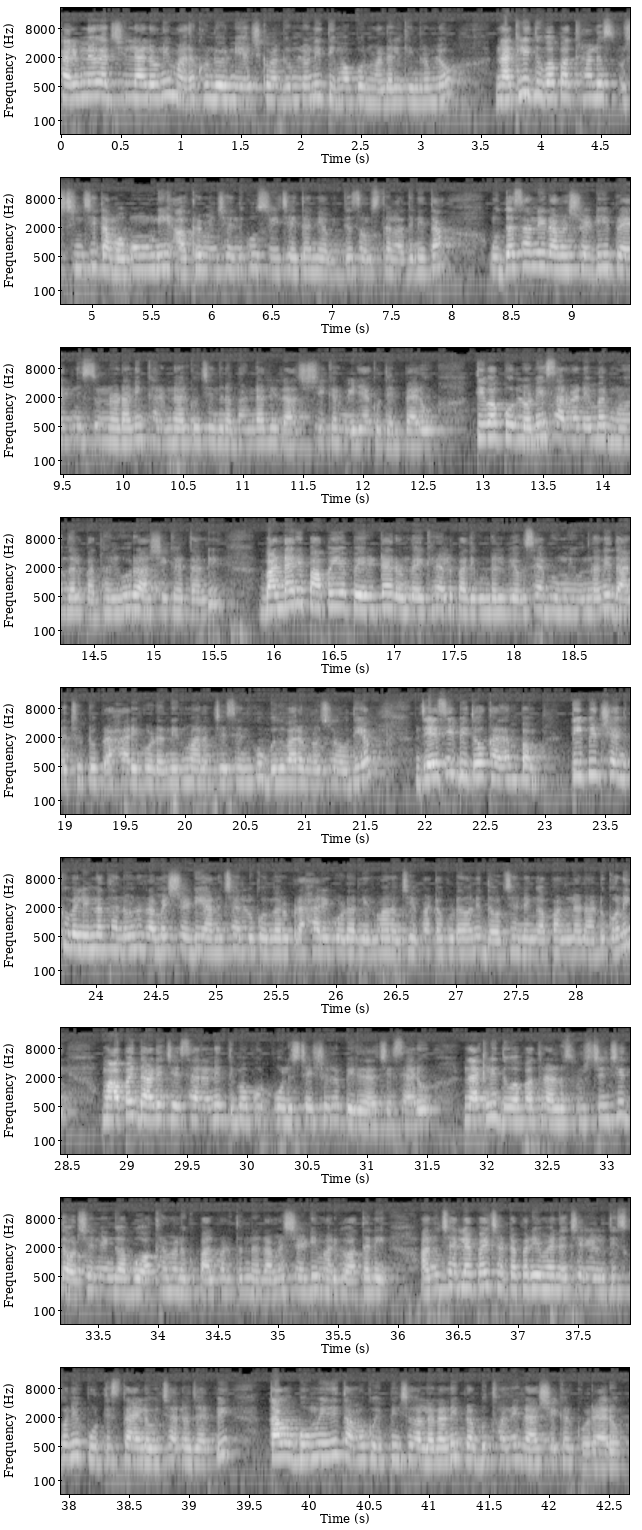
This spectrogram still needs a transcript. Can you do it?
కరీంనగర్ జిల్లాలోని మనకొండూరు నియోజకవర్గంలోని తిమ్మపూర్ మండల కేంద్రంలో నకిలీ దువ్వపత్రాలు సృష్టించి తమ భూమిని ఆక్రమించేందుకు శ్రీ చైతన్య విద్యా సంస్థల అధినేత ముద్దసాని రమేష్ రెడ్డి ప్రయత్నిస్తున్నాడని కరీంనగర్కు చెందిన బండారి రాజశేఖర్ మీడియాకు తెలిపారు. తిమ్మపూర్లోని సర్వే నెంబర్ మూడు వందల పద్నాలుగు రాజశేఖర్ తండ్రి. బండారి పాపయ్య పేరిట రెండు ఎకరాలు పది గుంటల వ్యవసాయ భూమి ఉందని దాని చుట్టూ ప్రహారీ గోడ నిర్మాణం చేసేందుకు బుధవారం రోజున ఉదయం జేసీబీతో కదంపం తీపించేందుకు వెళ్ళిన తనను రమేష్ రెడ్డి అనుచరులు కొందరు ప్రహారీ గోడ నిర్మాణం చేపట్టకూడదని దౌర్జన్యంగా పనులను అడ్డుకొని మాపై దాడి చేశారని తిమ్మపూర్ పోలీస్ స్టేషన్లో ఫిర్యాదు చేశారు నకిలీ ధృవపత్రాలు సృష్టించి దౌర్జన్యంగా భూ ఆక్రమణకు పాల్పడుతున్న రమేష్ రెడ్డి మరియు అతని అనుచరులపై చట్టపరమైన చర్యలు తీసుకుని పూర్తి స్థాయిలో విచారణ జరిపి తమ భూమిని తమకు ఇప్పించగలరని ప్రభుత్వాన్ని రాజశేఖర్ కోరారు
